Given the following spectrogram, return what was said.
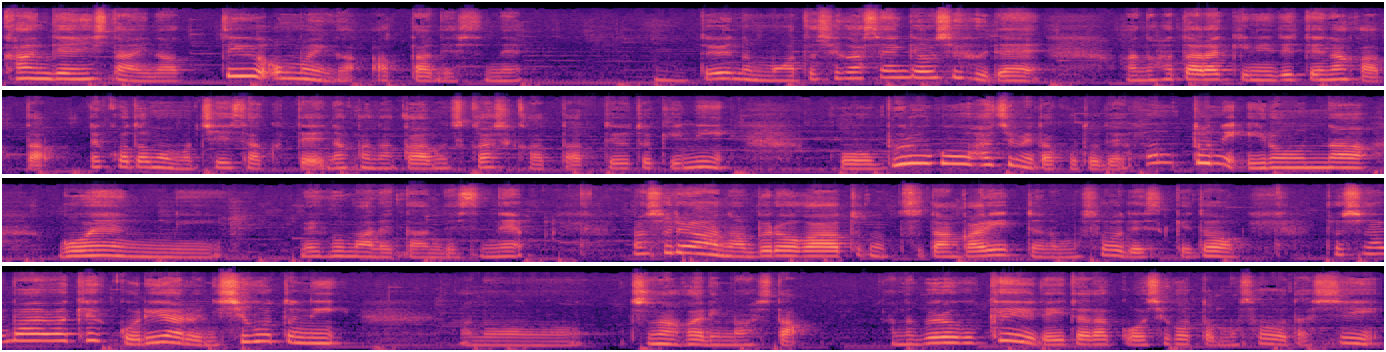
還元したいなっていう思いがあったんですね。うん、というのも私が専業主婦であの働きに出てなかったで子供も小さくてなかなか難しかったっていう時にこうブログを始めたことで本当にいろんなご縁に恵まれたんですね。まあ、それはあのブロガーとのつながりっていうのもそうですけど私の場合は結構リアルに仕事にあのつながりました。あのブログ経由でいただくお仕事もそうだし、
